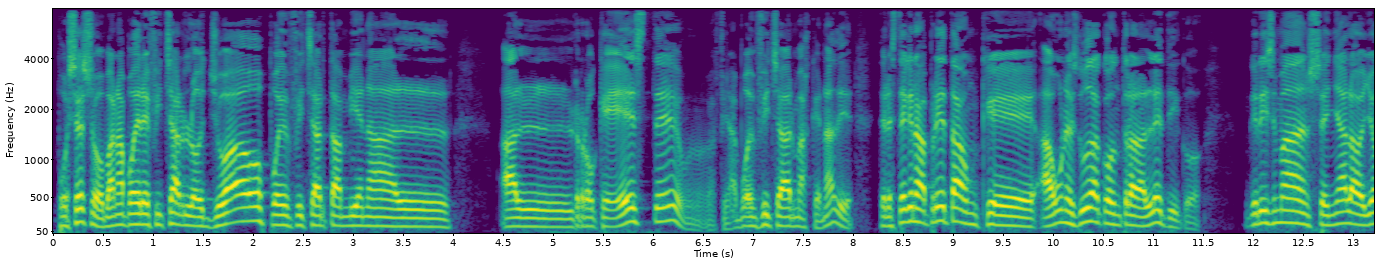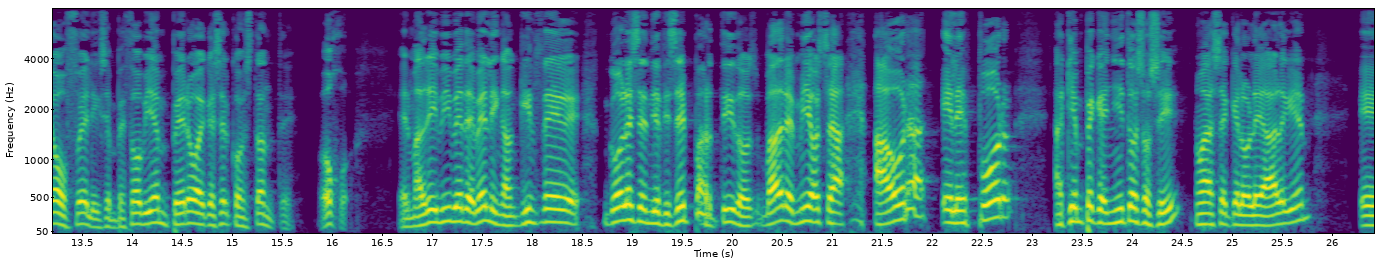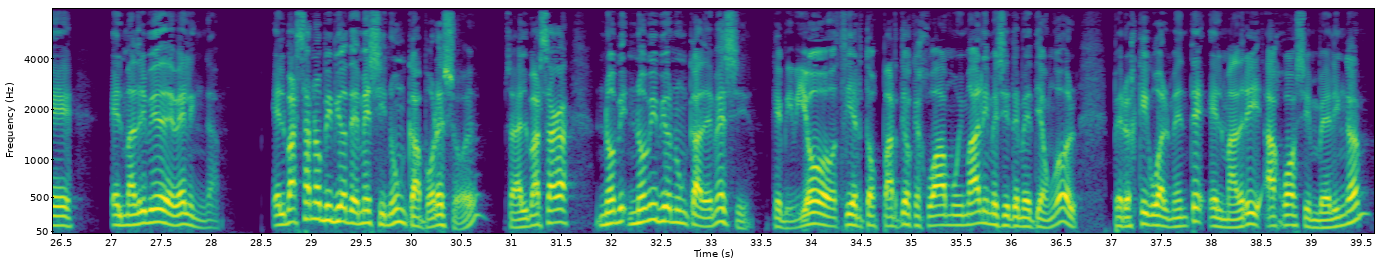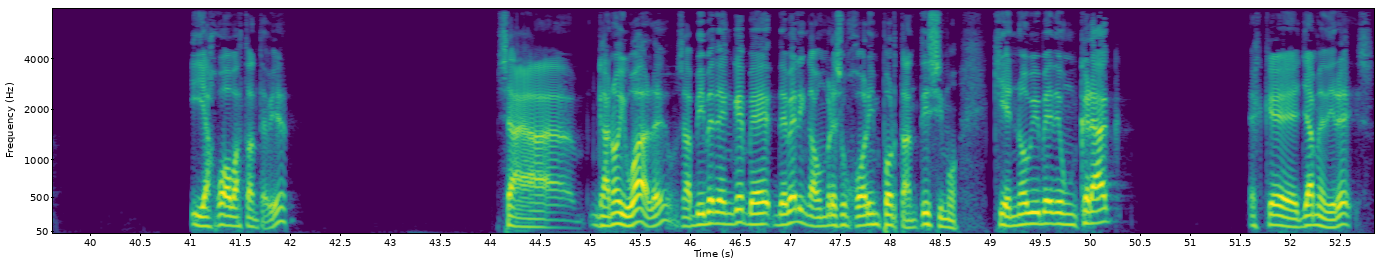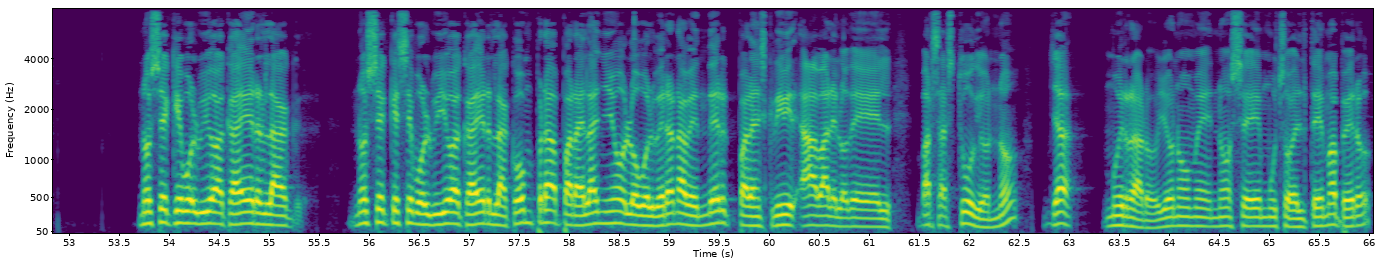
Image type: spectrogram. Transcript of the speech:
Pues eso, van a poder fichar los Joaos, pueden fichar también al, al Roque este, al final pueden fichar más que nadie. Ter Stegen aprieta, aunque aún es duda contra el Atlético. Griezmann señala a Joao Félix, empezó bien, pero hay que ser constante. Ojo, el Madrid vive de Bellingham, 15 goles en 16 partidos. Madre mía, o sea, ahora el Sport, aquí en pequeñito, eso sí, no ser que lo lea alguien, eh, el Madrid vive de Bellingham. El Barça no vivió de Messi nunca, por eso, ¿eh? O sea, el Barça no, no vivió nunca de Messi, que vivió ciertos partidos que jugaba muy mal y Messi te metía un gol. Pero es que igualmente el Madrid ha jugado sin Bellingham y ha jugado bastante bien. O sea, ganó igual, ¿eh? O sea, vive de, de Bellingham, hombre, es un jugador importantísimo. Quien no vive de un crack, es que ya me diréis. No sé qué volvió a caer la. No sé qué se volvió a caer la compra para el año, lo volverán a vender para inscribir. Ah, vale, lo del Barça Studios, ¿no? Ya, muy raro. Yo no me no sé mucho del tema, pero.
